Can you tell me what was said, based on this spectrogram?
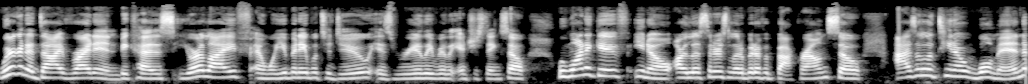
we're going to dive right in because your life and what you've been able to do is really, really interesting. So we want to give, you know, our listeners a little bit of a background. So as a Latina woman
